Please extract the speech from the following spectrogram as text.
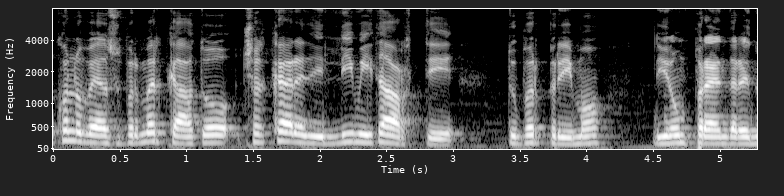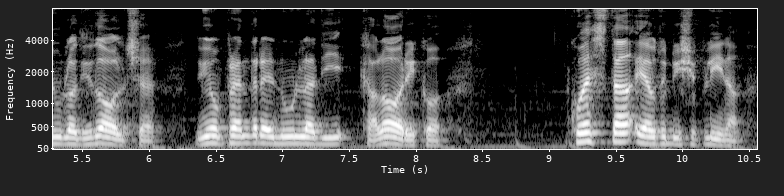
quando vai al supermercato cercare di limitarti tu per primo di non prendere nulla di dolce, di non prendere nulla di calorico. Questa è autodisciplina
